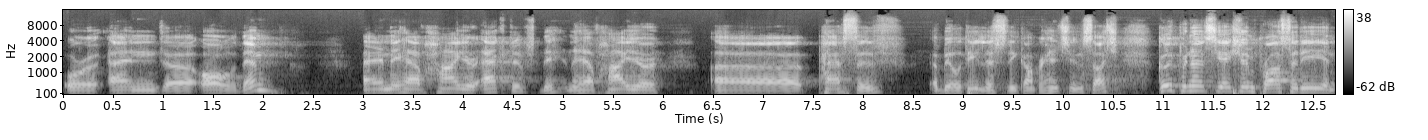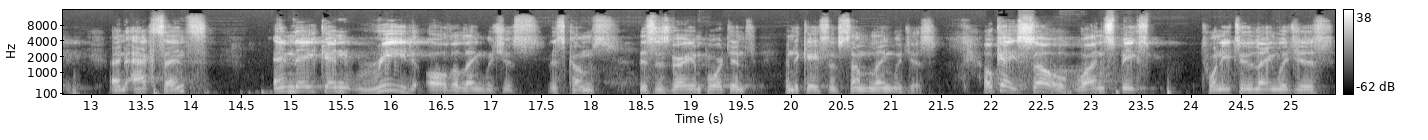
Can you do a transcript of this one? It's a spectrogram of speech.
or and uh, all of them, and they have higher active they- and they have higher uh, passive ability, listening comprehension, and such. Good pronunciation, prosody, and, and accents, and they can read all the languages. This comes. This is very important in the case of some languages. Okay, so one speaks 22 languages,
